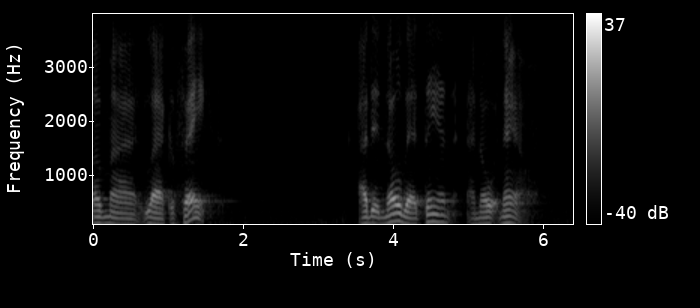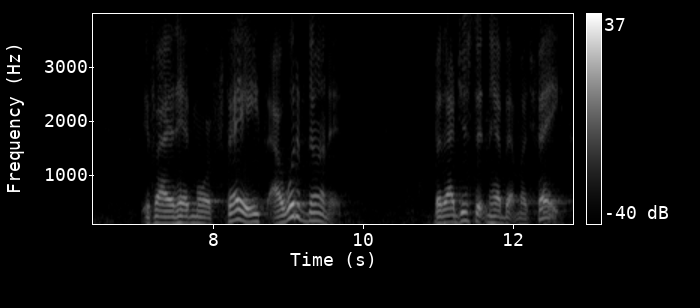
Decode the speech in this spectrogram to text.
of my lack of faith. I didn't know that then, I know it now. If I had had more faith, I would have done it. But I just didn't have that much faith.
